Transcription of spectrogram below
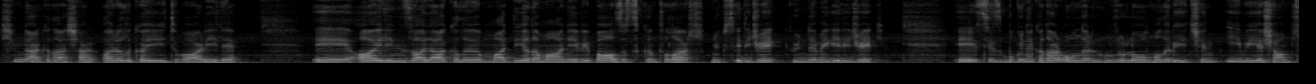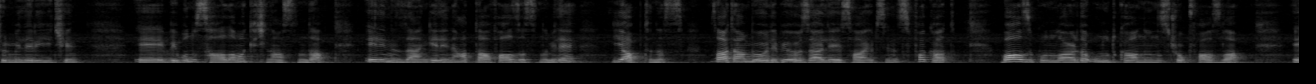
Şimdi arkadaşlar Aralık ayı itibariyle e, ailenizle alakalı maddi ya da manevi bazı sıkıntılar nüksedecek, gündeme gelecek. E, siz bugüne kadar onların huzurlu olmaları için, iyi bir yaşam sürmeleri için e, ve bunu sağlamak için aslında elinizden geleni hatta fazlasını bile yaptınız. Zaten böyle bir özelliğe sahipsiniz. Fakat bazı konularda unutkanlığınız çok fazla E,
